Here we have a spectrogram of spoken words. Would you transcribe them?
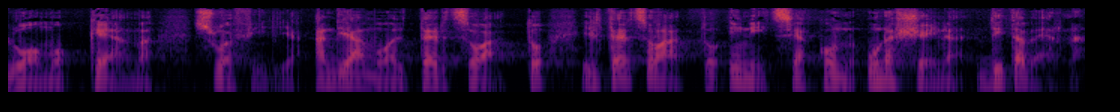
l'uomo che ama sua figlia. Andiamo al terzo atto. Il terzo atto inizia con una scena di taverna.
